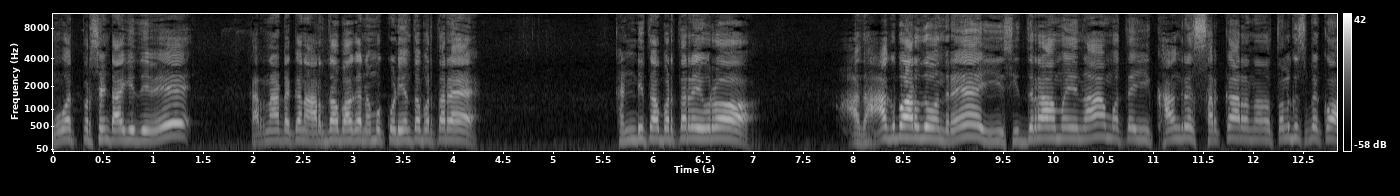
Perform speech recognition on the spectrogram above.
ಮೂವತ್ತು ಪರ್ಸೆಂಟ್ ಆಗಿದ್ದೀವಿ, ಕರ್ನಾಟಕನ ಅರ್ಧ ಭಾಗ ನಮಗೆ ಕೊಡಿ ಅಂತ ಬರ್ತಾರೆ. ಖಂಡಿತ ಬರ್ತಾರೆ ಇವರು. ಅದಾಗಬಾರ್ದು ಅಂದರೆ ಈ ಸಿದ್ದರಾಮಯ್ಯನ ಮತ್ತು ಈ ಕಾಂಗ್ರೆಸ್ ಸರ್ಕಾರನ ತೊಲಗಿಸ್ಬೇಕು.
